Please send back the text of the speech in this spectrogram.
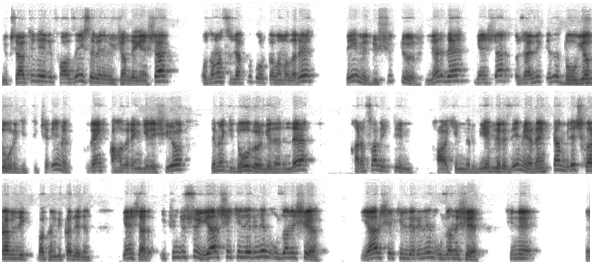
Yükselti değeri fazlaysa benim ülkemde gençler o zaman sıcaklık ortalamaları değil mi? Düşüktür. Nerede gençler? Özellikle de doğuya doğru gittikçe değil mi? Renk kahverengileşiyor. Demek ki doğu bölgelerinde karasal iklim hakimdir diyebiliriz değil mi? Renkten bile çıkarabildik. Bakın dikkat edin. Gençler üçüncüsü yer şekillerinin uzanışı. Yer şekillerinin uzanışı. Şimdi e,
